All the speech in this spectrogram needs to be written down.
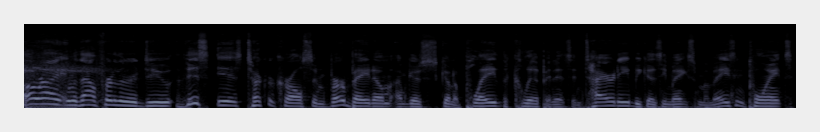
All right, and without further ado, this is Tucker Carlson verbatim. I'm just going to play the clip in its entirety because he makes some amazing points,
